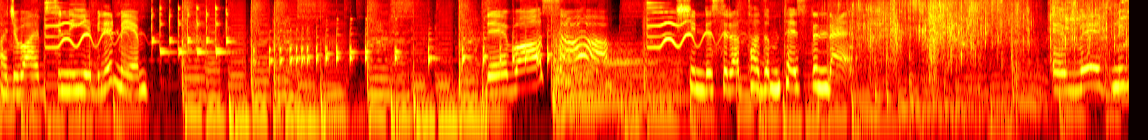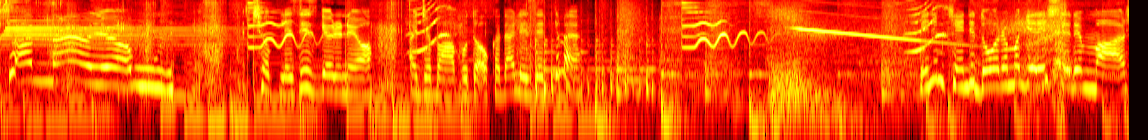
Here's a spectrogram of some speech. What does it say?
Acaba hepsini yiyebilir miyim? Devasa. Şimdi sıra tadım testinde. Evet mükemmel. Çok leziz görünüyor. Acaba bu da o kadar lezzetli mi? Benim kendi doğrama gereçlerim var.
